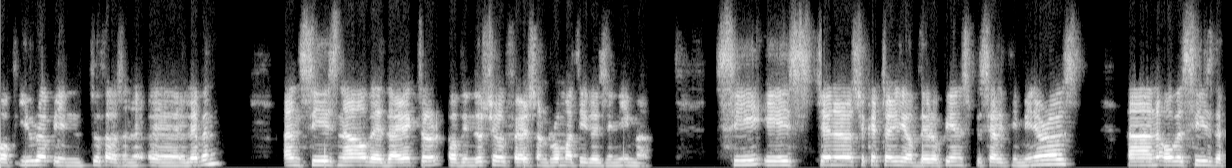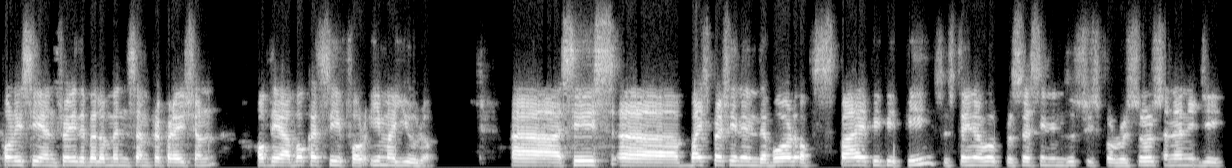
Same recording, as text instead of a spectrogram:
of Europe in 2011. And she is now the Director of Industrial Affairs and Raw Materials in IMA. She is General Secretary of the European Specialty Minerals and oversees the policy and trade developments and preparation of the advocacy for IMA Europe. Uh, is uh, vice president in the board of SPIRE PPP, Sustainable Processing Industries for Resource and Energy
